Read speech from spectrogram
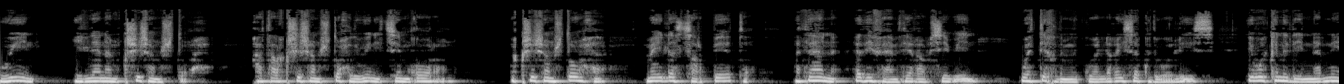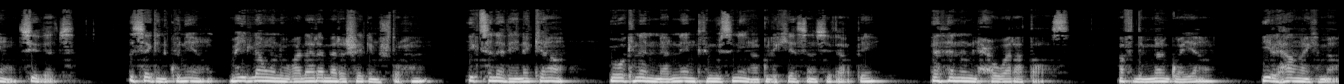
وين؟ إلا أنا مقشيشة مشطوح. خاطر قشيشة مشطوح دوين يتسيم غورا قشيشة مشطوح ما إلا تربيت مثلا هذي فهمتي غاوسيبين وتخدم ديك ولا غيساك دوليس إوا كان ذي نرني سيدات. ساكن كوني ما إلا ونوغالا راه مرا شاكي مشطوحان. يكتنا ذينا كا إوا كنا نرني نكتمو سنين أقولك يا سان سيدي ربي. أثنون الحوار طاس. غف دما كوايا يلها غيكما.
